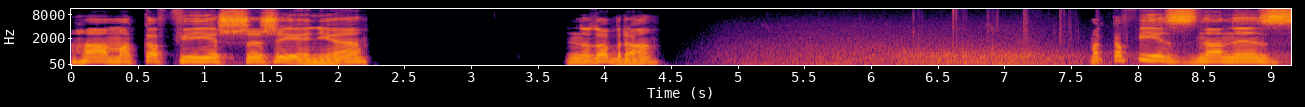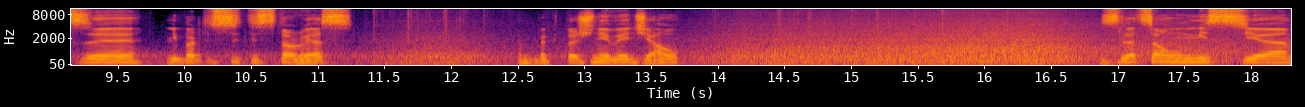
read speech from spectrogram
Aha, McAfee jeszcze żyje, nie? No dobra. McAfee jest znany z y, Liberty City Stories. Jakby ktoś nie wiedział. Zlecał misję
